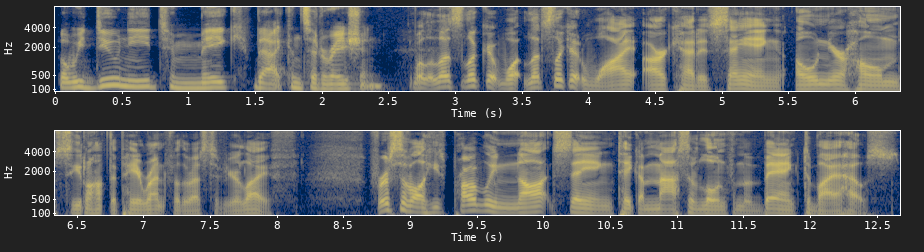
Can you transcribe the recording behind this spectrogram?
but we do need to make that consideration Well, let's look at what let's look at why Arkad is saying own your home so you don't have to pay rent for the rest of your life. First of all, he's probably not saying take a massive loan from the bank to buy a house.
